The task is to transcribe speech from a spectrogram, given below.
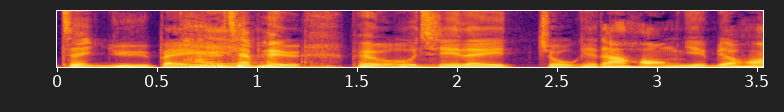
即係預備係。啊嘅，即係譬如譬如好似你做其他行業，有可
